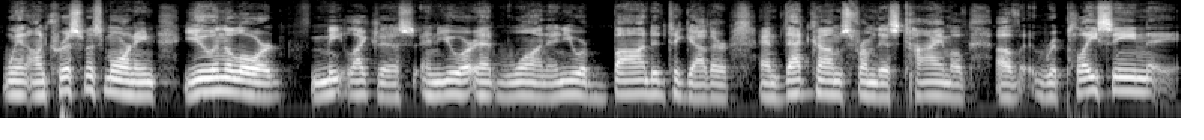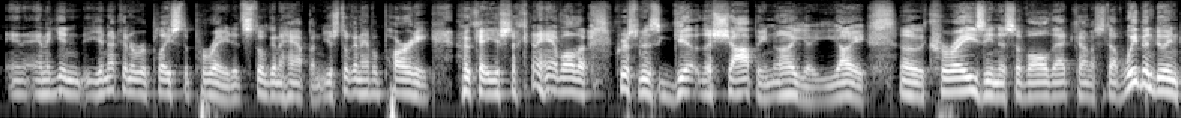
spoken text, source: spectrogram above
when on Christmas morning, you and the Lord meet like this and you are at one and you are bonded together and that comes from this time of of replacing and, and again you're not going to replace the parade. It's still going to happen. You're still going to have a party okay? You're still going to have all the christmas gift the shopping oh yeah uh, the craziness of all that kind of stuff. We've been doing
